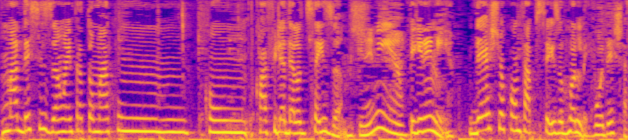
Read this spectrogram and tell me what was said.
Uma decisão aí pra tomar com, com, com a filha dela de 6 anos. Pequenininha. Pequenininha. Deixa eu contar pra vocês o rolê. Vou deixar.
